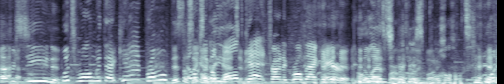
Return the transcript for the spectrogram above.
I've ever seen. What's wrong with that cat, bro? This looks that like looks like every a cat bald to cat trying to grow back hair. the last part was really funny. what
